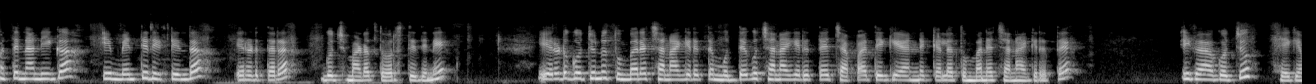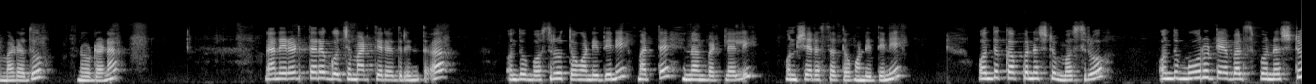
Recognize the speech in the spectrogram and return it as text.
ಮತ್ತು ನಾನೀಗ ಈ ಮೆಂತ್ಯದ ಹಿಟ್ಟಿಂದ ಎರಡು ಥರ ಗೊಜ್ಜು ಮಾಡೋದು ತೋರಿಸ್ತಿದ್ದೀನಿ. ಎರಡು ಗೊಜ್ಜು ತುಂಬಾ ಚೆನ್ನಾಗಿರುತ್ತೆ, ಮುದ್ದೆಗೂ ಚೆನ್ನಾಗಿರುತ್ತೆ, ಚಪಾತಿಗೆ, ಅನ್ನಕ್ಕೆಲ್ಲ ತುಂಬಾ ಚೆನ್ನಾಗಿರುತ್ತೆ. ಈಗ ಗೊಜ್ಜು ಹೇಗೆ ಮಾಡೋದು ನೋಡೋಣ. ನಾನು ಎರಡು ಥರ ಗೊಜ್ಜು ಮಾಡ್ತಿರೋದ್ರಿಂದ ಒಂದು ಮೊಸರು ತೊಗೊಂಡಿದ್ದೀನಿ, ಮತ್ತು ಇನ್ನೊಂದು ಬಟ್ಲಲ್ಲಿ ಹುಣಸೆ ರಸ ತೊಗೊಂಡಿದ್ದೀನಿ. ಒಂದು ಕಪ್ನಷ್ಟು ಮೊಸರು, ಒಂದು ಮೂರು ಟೇಬಲ್ ಸ್ಪೂನಷ್ಟು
